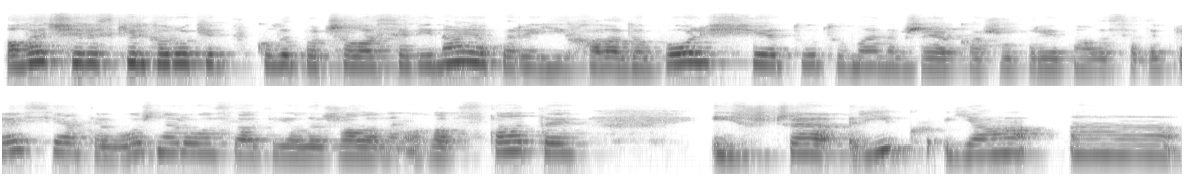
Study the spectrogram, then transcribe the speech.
Але через кілька років, коли почалася війна, я переїхала до Польщі. Тут у мене вже, я кажу, приєдналася депресія, тривожний розлад, я лежала, не могла встати. І ще рік я е,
